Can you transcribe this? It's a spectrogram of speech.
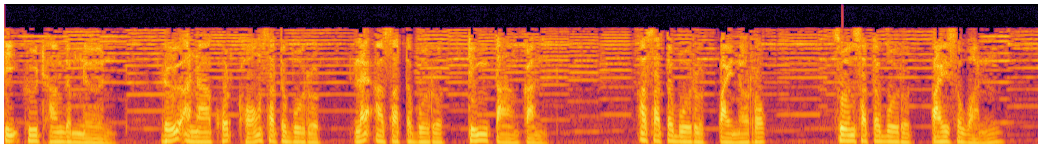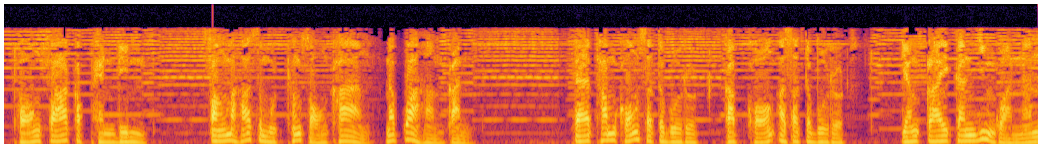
ติคือทางดำเนิน หรืออนาคตของสัตบุรุษและอสัตบุรุษจึงต่างกัน อสัตบุรุษไปนรก ส่วนสัตบุรุษไปสวรรค์ท้องฟ้ากับแผ่นดินฟังมหาสมุทรทั้งสองข้างนับว่าห่างกัน แต่ธรรมของสัตบุรุษกับของอสัตบุรุษยังไกลกันยิ่งกว่านั้น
